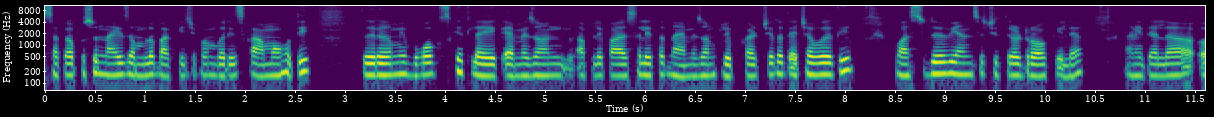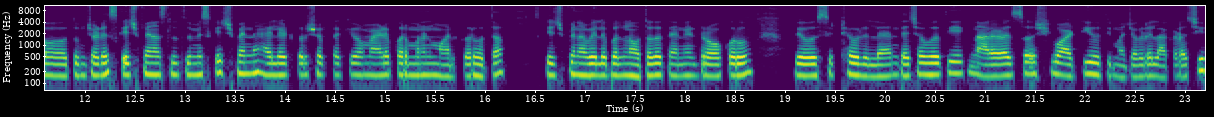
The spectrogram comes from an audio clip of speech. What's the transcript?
सकाळपासून नाही जमलं बाकीची पण बरीच कामं होती. तर मी बॉक्स घेतला एक ॲमेझॉन आपले पार्सल येतात ना ॲमेझॉन फ्लिपकार्टचे तर त्याच्यावरती वासुदेव यांचं चित्र ड्रॉ केलं. आणि त्याला तुमच्याकडे स्केच पेन असलं तर तुम्ही स्केच पेनने हायलाईट करू शकता किंवा माझ्याकडे परमनंट मार्कर होता. स्केच पेन अवेलेबल नव्हता तर त्याने ड्रॉ करून व्यवस्थित ठेवलेलं आहे. आणि त्याच्यावरती एक नारळाचं अशी वाटी होती माझ्याकडे लाकडाची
